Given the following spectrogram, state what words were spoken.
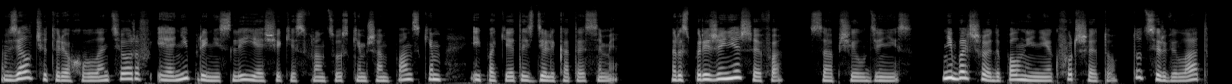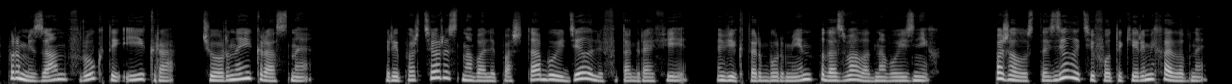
взял четырех волонтеров, и они принесли ящики с французским шампанским и пакеты с деликатесами. «Распоряжение шефа», — сообщил Денис. «Небольшое дополнение к фуршету. Тут сервелат, пармезан, фрукты и икра. Черная и красная. Репортеры сновали по штабу и делали фотографии. Виктор Бурмин подозвал одного из них. «Пожалуйста, сделайте фото Киры Михайловны».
